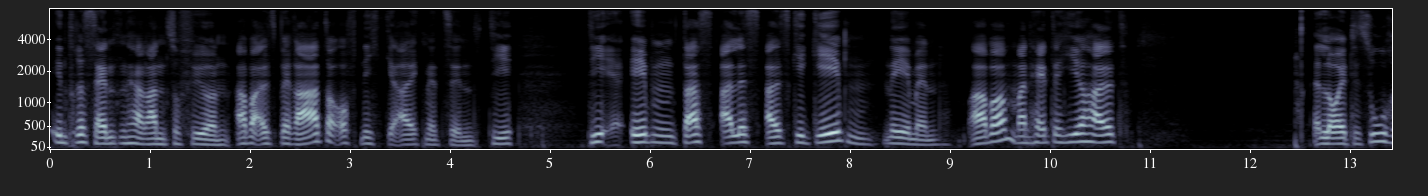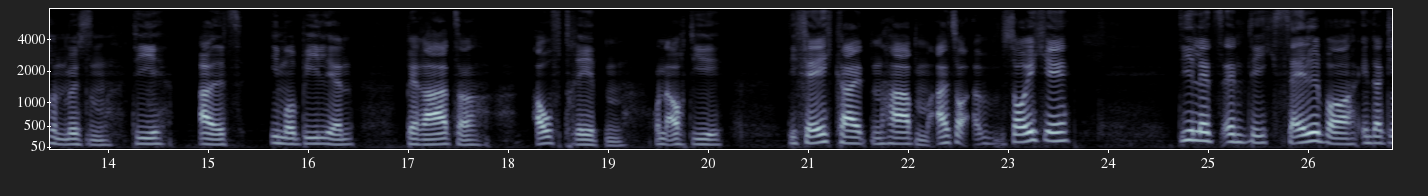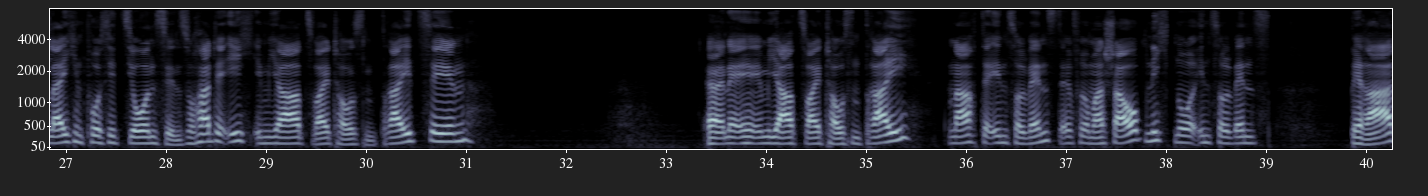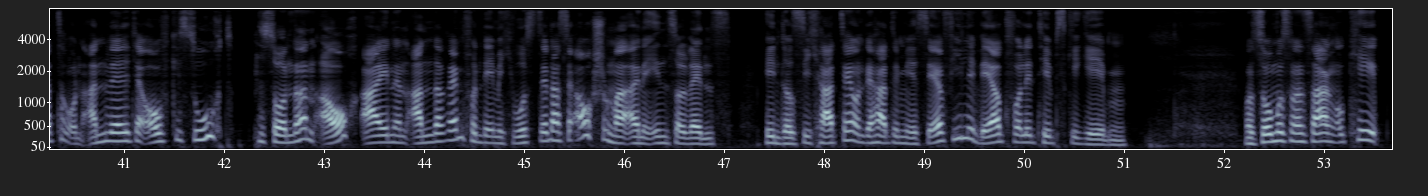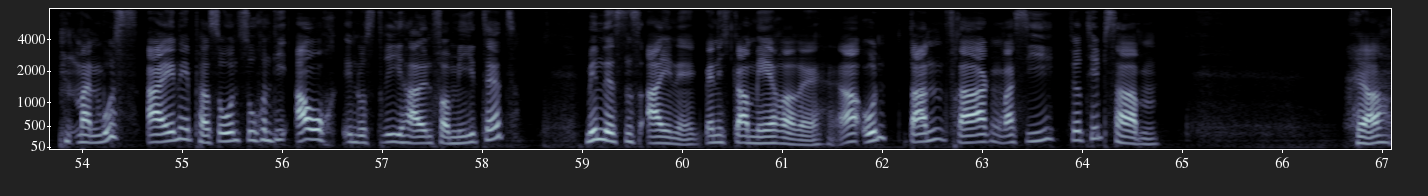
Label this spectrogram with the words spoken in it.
Interessenten heranzuführen, aber als Berater oft nicht geeignet sind, die, die eben das alles als gegeben nehmen. Aber man hätte hier halt Leute suchen müssen, die als Immobilienberater auftreten und auch die, die Fähigkeiten haben. Also äh, solche, die letztendlich selber in der gleichen Position sind. So hatte ich im Jahr 2013, äh, ne, im Jahr 2003 nach der Insolvenz der Firma Schaub nicht nur Insolvenzberater und Anwälte aufgesucht, sondern auch einen anderen, von dem ich wusste, dass er auch schon mal eine Insolvenz hinter sich hatte und er hatte mir sehr viele wertvolle Tipps gegeben. Und so muss man sagen, okay, man muss eine Person suchen, die auch Industriehallen vermietet, mindestens eine, wenn nicht gar mehrere, ja, und dann fragen, was sie für Tipps haben. Ja,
